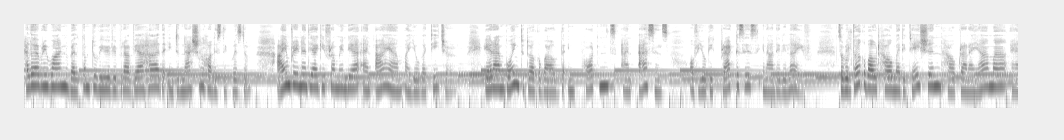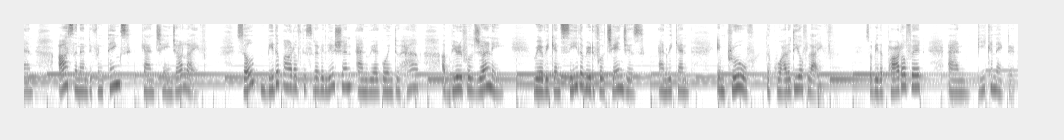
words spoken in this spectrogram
Hello everyone, welcome to Vive Vibra Vyaha, the International Holistic Wisdom. I am Prerna Tyagi from India and I am a yoga teacher. Here I am going to talk about the importance and essence of yogic practices in our daily life. So we'll talk about how meditation, how pranayama and asana and different things can change our life. So, be the part of this revolution, and we are going to have a beautiful journey where we can see the beautiful changes and we can improve the quality of life. So, be the part of it and be connected.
